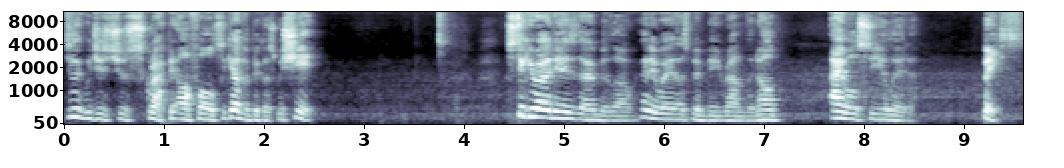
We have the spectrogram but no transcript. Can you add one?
do you think we just, just scrap it off altogether because we're shit? Stick your ideas down below. Anyway, that's been me rambling on. I will see you later. Peace.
